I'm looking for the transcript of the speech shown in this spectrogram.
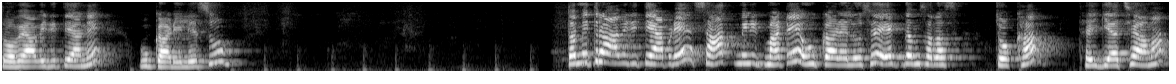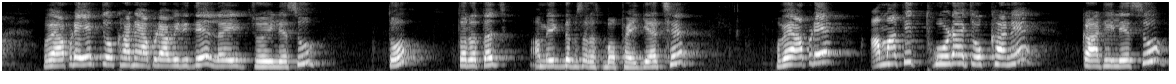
તો હવે આવી રીતે આને ઉકાળી લેશું. તો મિત્રો, આવી રીતે આપણે સાત મિનિટ માટે ઉકાળેલું છે. એકદમ સરસ ચોખા થઈ ગયા છે આમાં. હવે આપણે એક ચોખાને આપણે આવી રીતે લઈ જોઈ લેશું. તો તરત જ આમ એકદમ સરસ બફાઈ ગયા છે. હવે આપણે આમાંથી થોડા ચોખાને કાઢી લેશું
